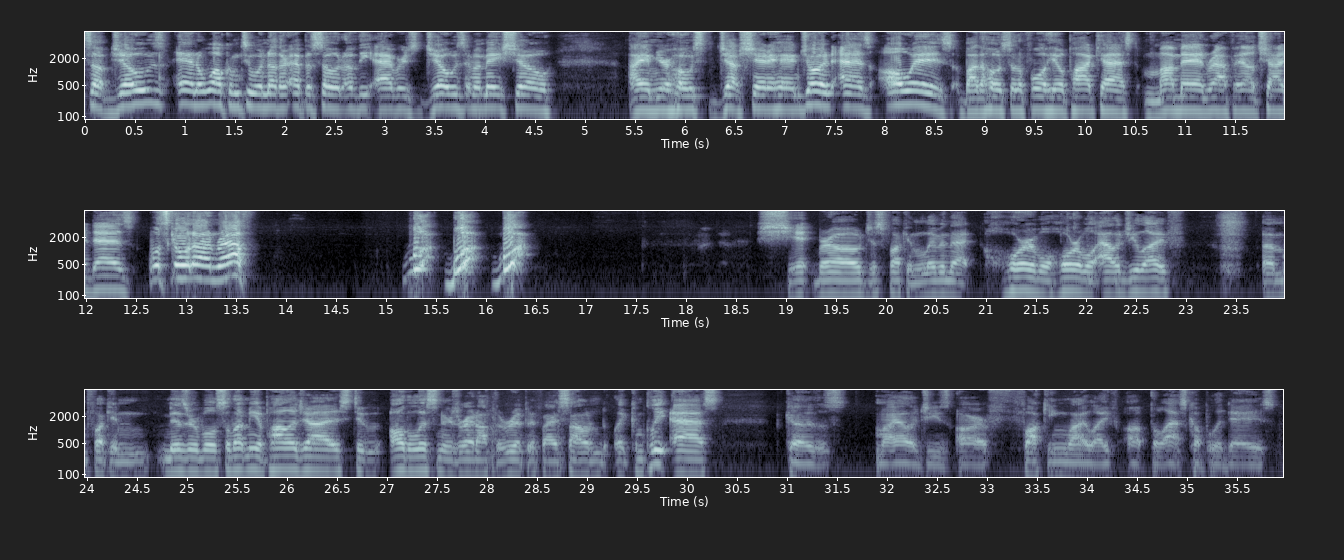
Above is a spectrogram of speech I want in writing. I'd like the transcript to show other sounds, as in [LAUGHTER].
What's up, Joes? And welcome to another episode of the Average Joe's MMA Show. I am your host, Jeff Shanahan, joined as always by the host of the Full Heel Podcast, my man, Rafael Chadez. What's going on, Raf? Blah, blah, blah. Shit, bro. Just fucking living that horrible, horrible allergy life. I'm fucking miserable. So let me apologize to all the listeners right off the rip if I sound like complete ass because my allergies are fucking my life up the last couple of days.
